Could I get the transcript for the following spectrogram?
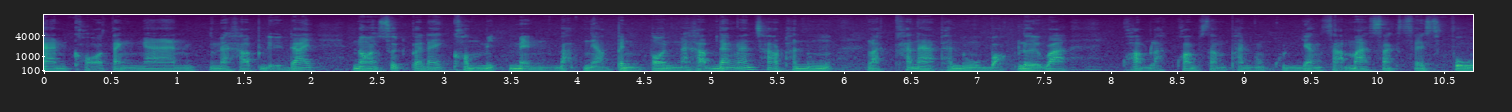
งานขอแต่งงานนะครับหรือได้น้อยสุดก็ได้คอมมิ t เมนต์แบบนี้เป็นต้นนะครับ ดังนั้นชาวธนูลัคนาธนูบอกเลยว่า ความรักความสัมพันธ์ของคุณยังสามารถ successful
